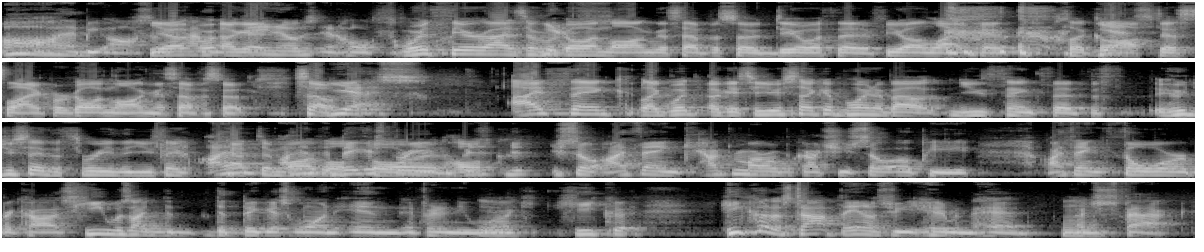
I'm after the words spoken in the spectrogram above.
oh, that'd be awesome. We're- okay. Thanos and Hulk. we're theorizing we're going long this episode. Deal with it. If you don't like it, click Yes. off, dislike. We're going long this episode. So Yes. I think like what okay, so your second point about you think that the who'd you say the three that you think I Captain think, I think Marvel, the biggest Thor, three. and Hulk? So I think Captain Marvel because she's so OP. I think Thor because he was like the, the biggest one in Infinity Mm. War. Like he could he could have stopped Thanos if he hit him in the head. That's just fact.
